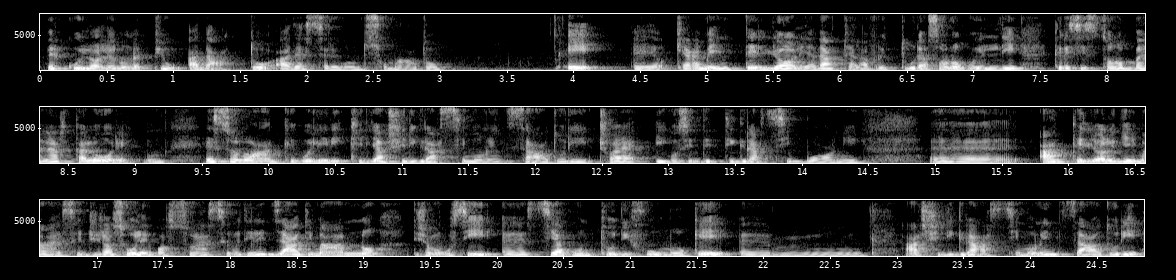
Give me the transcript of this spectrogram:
per cui l'olio non è più adatto ad essere consumato. E eh, chiaramente gli oli adatti alla frittura sono quelli che resistono bene al calore mh? Mm, e sono anche quelli ricchi di acidi grassi monoinsaturi, cioè i cosiddetti grassi buoni. Eh, anche gli oli di mais e girasole possono essere utilizzati, ma hanno, diciamo così, eh, sia punto di fumo che ehm, acidi grassi monoinsaturi,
